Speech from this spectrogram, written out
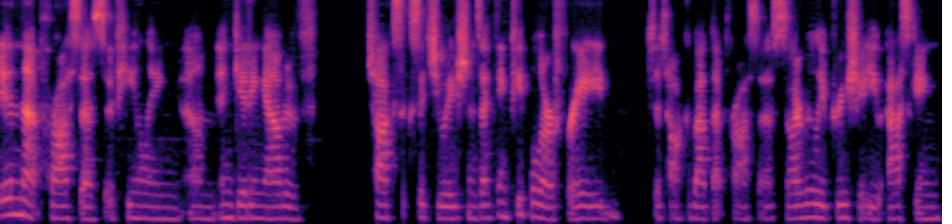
in that process of healing um, and getting out of toxic situations, I think people are afraid to talk about that process. So I really appreciate you asking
